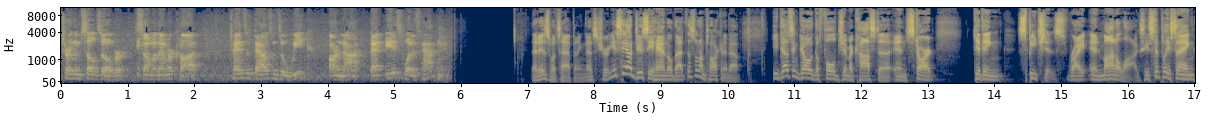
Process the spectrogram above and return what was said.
turn themselves over. Some of them are caught. Tens of thousands a week are not. That is what is happening. That is what's happening. That's true. You see how Doocy handled that? This is what I'm talking about he doesn't go the full Jim Acosta and start giving speeches, right, and monologues. He's simply saying,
